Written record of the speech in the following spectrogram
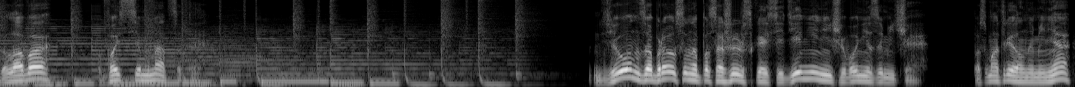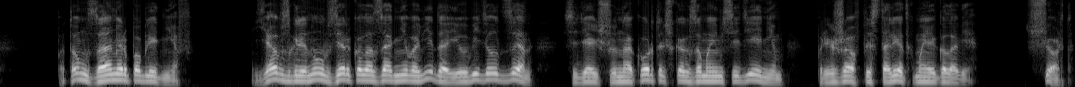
Глава 18 Дион забрался на пассажирское сиденье, ничего не замечая. Посмотрел на меня, потом замер, побледнев. Я взглянул в зеркало заднего вида и увидел Дзен, сидящую на корточках за моим сиденьем, прижав пистолет к моей голове. Черт!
